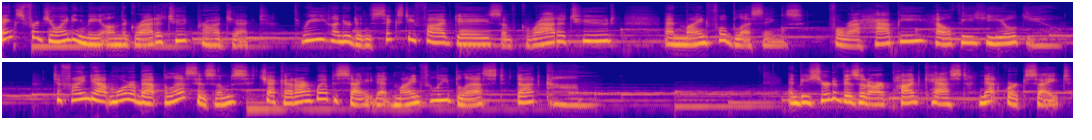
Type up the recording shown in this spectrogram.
Thanks for joining me on the Gratitude Project 365 days of gratitude and mindful blessings for a happy, healthy, healed you. To find out more about blessisms, check out our website at mindfullyblessed.com. And be sure to visit our podcast network site,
